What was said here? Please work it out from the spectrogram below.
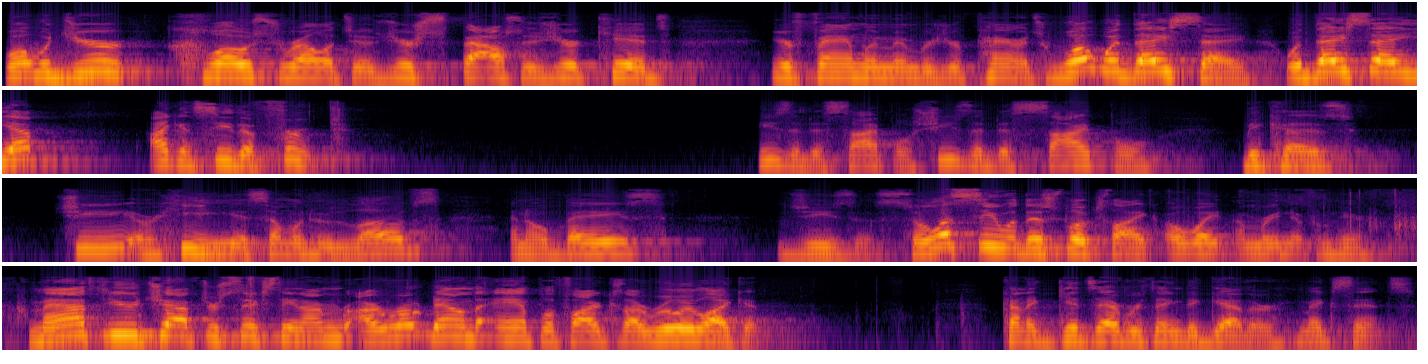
What would your close relatives, your spouses, your kids, your family members, your parents, what would they say? Would they say, Yep, I can see the fruit? He's a disciple. She's a disciple because she or he is someone who loves and obeys Jesus. So let's see what this looks like. Oh, wait, I'm reading it from here. Matthew chapter 16. I'm, i wrote down the Amplified because I really like it. Kind of gets everything together. Makes sense.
